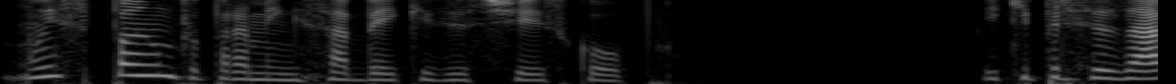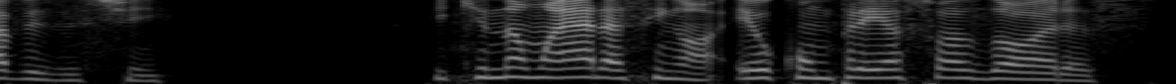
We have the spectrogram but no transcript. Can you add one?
um espanto para mim saber que existia escopo e que precisava existir. E que não era assim, ó, eu comprei as suas horas.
